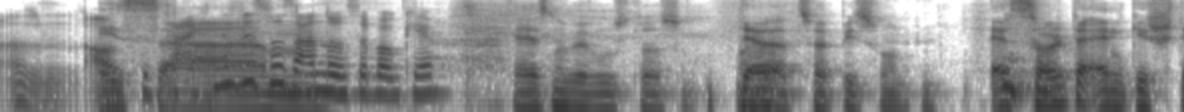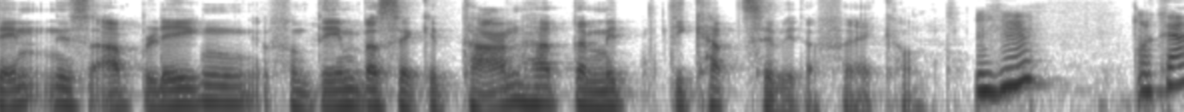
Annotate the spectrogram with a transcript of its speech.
Also ausgezeichnet ist, ähm, was anderes, aber okay. Er ist nur bewusstlos und Der- er hat zwei Bisswunden. er sollte ein Geständnis ablegen von dem, was er getan hat, damit die Katze wieder freikommt. Okay,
